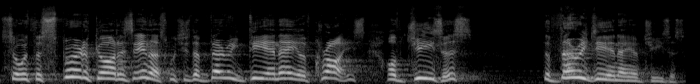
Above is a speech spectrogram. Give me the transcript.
So if the Spirit of God is in us, which is the very DNA of Christ, of Jesus, the very DNA of Jesus,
